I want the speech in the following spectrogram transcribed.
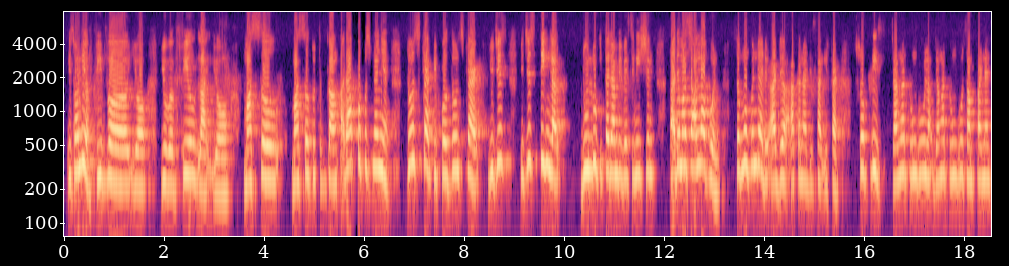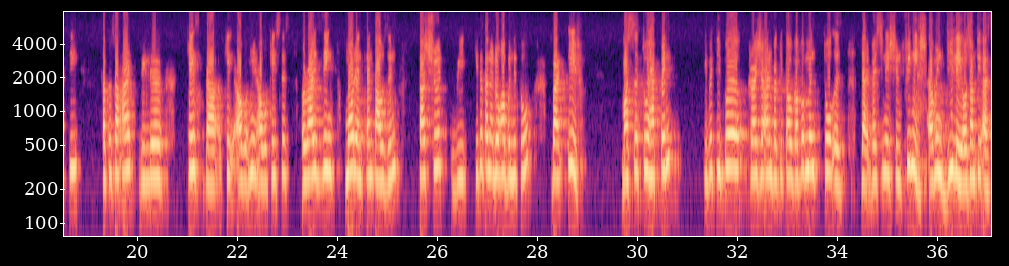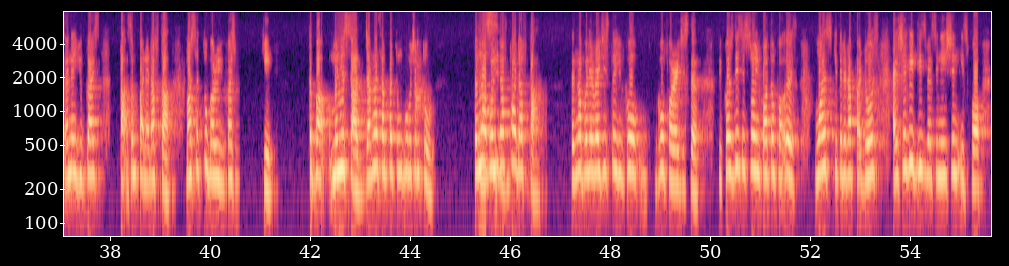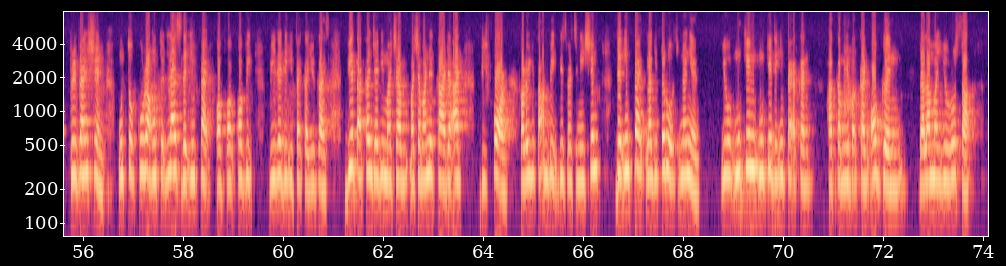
it's only a fever. Your you will feel like your muscle muscle tu tegang. Tak ada apa pun sebenarnya. Don't scare people. Don't scare. You just you just think like dulu kita dah ambil vaccination tak ada masalah pun. Semua benda ada ada akan ada side effect. So please jangan tunggu lah, jangan tunggu sampai nanti satu saat bila case case, our, I mean our cases arising more than 10,000 touch wood we kita tak nak doa benda tu. But if masa tu happen tiba-tiba kerajaan bagi tahu government told us that vaccination finish I mean delay or something else and then you guys tak sempat nak daftar. Masa tu baru you guys okay. Sebab menyesal jangan sampai tunggu macam tu. Tengah boleh daftar daftar tengah boleh register you go go for register. Because this is so important for us. Once kita dah dapat dose actually this vaccination is for prevention. Untuk kurang untuk less the impact of covid bila dia effect kat you guys. Dia takkan jadi macam macam mana keadaan before. Kalau you tak ambil this vaccination the impact lagi teruk sebenarnya. You mungkin mungkin the impact akan akan menyebabkan organ dalaman you rosak.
